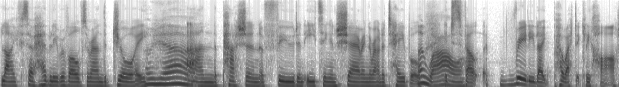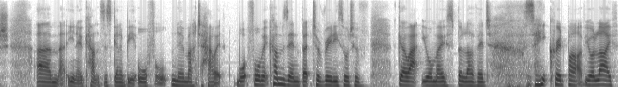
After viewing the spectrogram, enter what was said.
life so heavily revolves around the joy Oh, yeah. and the passion of food and eating and sharing around a table. Oh, wow. It just felt really like poetically harsh. Um, you know, cancer's going to be awful no matter how it, what form it comes in, but to really sort of go at your most beloved, sacred part of your life.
